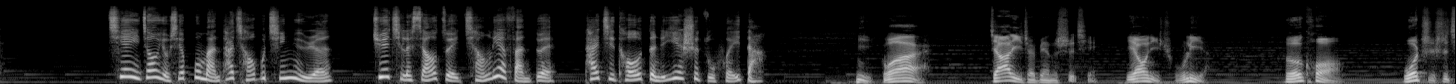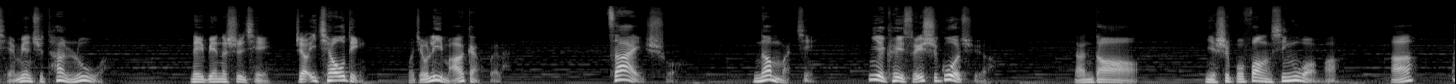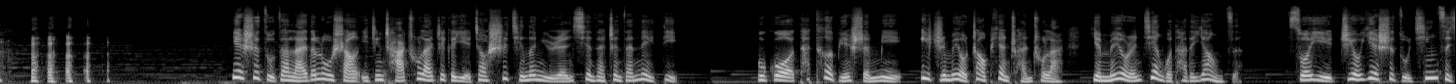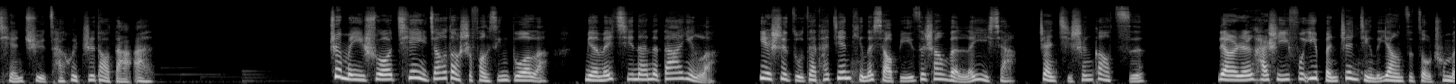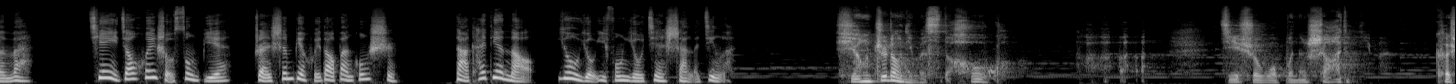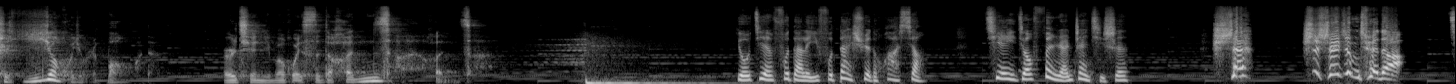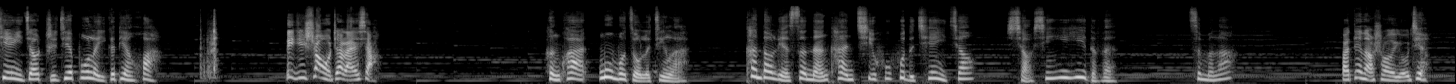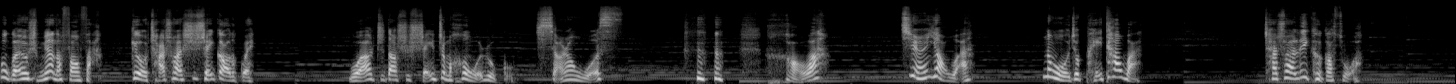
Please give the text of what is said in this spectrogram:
千一娇有些不满他瞧不起女人，撅起了小嘴，强烈反对，抬起头等着叶世祖回答。你乖，家里这边的事情也要你处理啊。何况，我只是前面去探路啊，那边的事情。只要一敲定，我就立马赶回来。再说，那么近，你也可以随时过去啊。难道你是不放心我吗？啊？叶世祖在来的路上已经查出来，这个也叫诗情的女人现在正在内地。不过她特别神秘，一直没有照片传出来，也没有人见过她的样子，所以只有叶世祖亲自前去才会知道答案。这么一说，千亿娇倒是放心多了，勉为其难的答应了。叶世祖在他坚挺的小鼻子上吻了一下，站起身告辞。两人还是一副一本正经的样子走出门外。千亿娇挥手送别，转身便回到办公室，打开电脑，又有一封邮件闪了进来。想知道你们死的后果吗？即使我不能杀掉你们，可是一样会有人帮我。而且你们会死得很惨很惨。邮件附带了一幅带血的画像，千一娇愤然站起身：“谁？是谁这么缺德？”千一娇直接拨了一个电话：“立即上我这儿来一下。”很快，默默走了进来，看到脸色难看、气呼呼的千一娇，小心翼翼的问：“怎么了？”把电脑上的邮件，不管用什么样的方法，给我查出来是谁搞的鬼。我要知道是谁这么恨我入骨，想让我死。呵呵，好啊，既然要玩，那么我就陪他玩。查出来立刻告诉我。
